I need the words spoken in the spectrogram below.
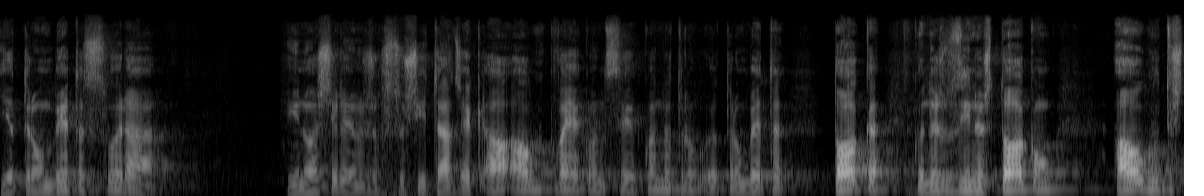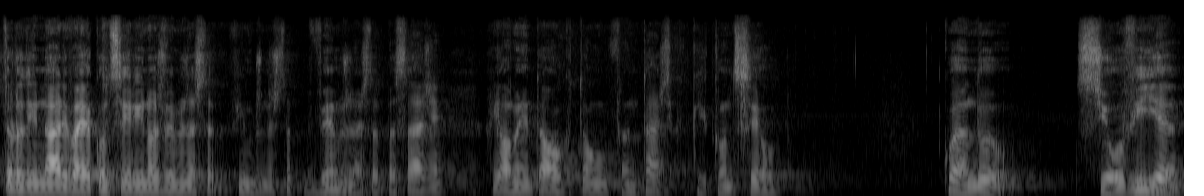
e a trombeta soará e nós seremos ressuscitados. É algo que vai acontecer quando a trombeta toca, quando as buzinas tocam, algo de extraordinário vai acontecer e nós vemos nesta, vimos nesta, vemos nesta passagem realmente algo tão fantástico que aconteceu. Quando se ouvia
